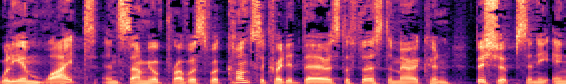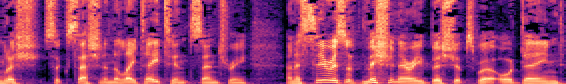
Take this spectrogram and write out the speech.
William White and Samuel Provoost were consecrated there as the first American bishops in the English succession in the late 18th century, and a series of missionary bishops were ordained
